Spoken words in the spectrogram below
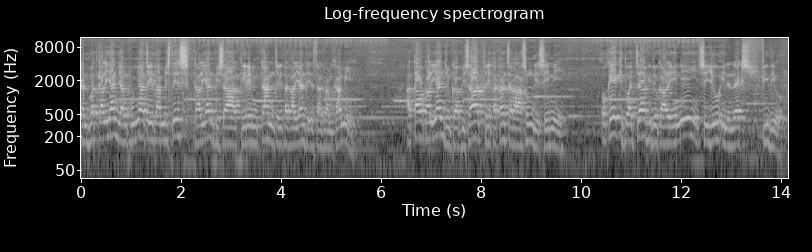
dan buat kalian yang punya cerita mistis, kalian bisa kirimkan cerita kalian di Instagram kami. Atau kalian juga bisa ceritakan secara langsung di sini. Oke, gitu aja video kali ini. See you in the next video.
